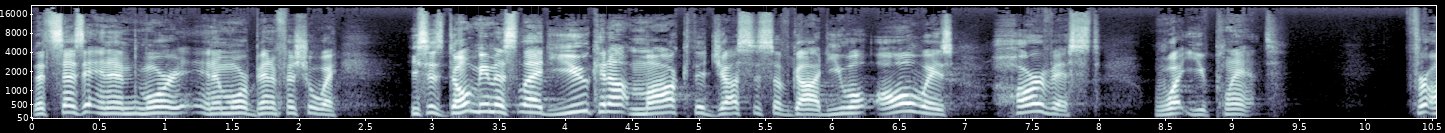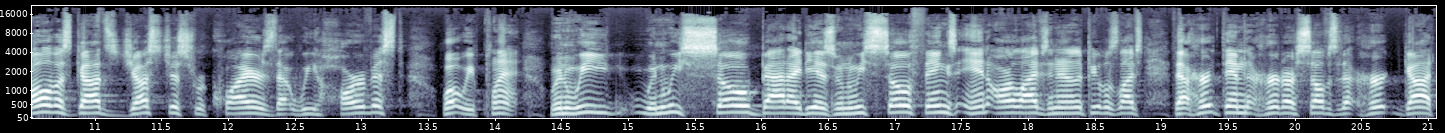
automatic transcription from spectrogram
that says it in a more, in a more beneficial way. He says, Don't be misled. You cannot mock the justice of God. You will always harvest what you plant. For all of us, God's justice requires that we harvest what we plant. When we, when we sow bad ideas, when we sow things in our lives and in other people's lives that hurt them, that hurt ourselves, that hurt God,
